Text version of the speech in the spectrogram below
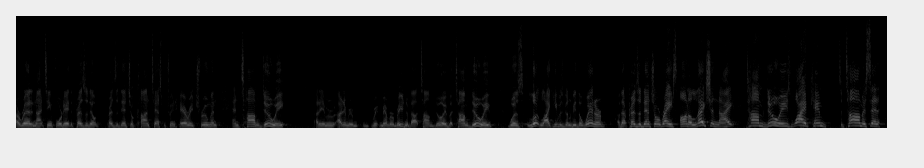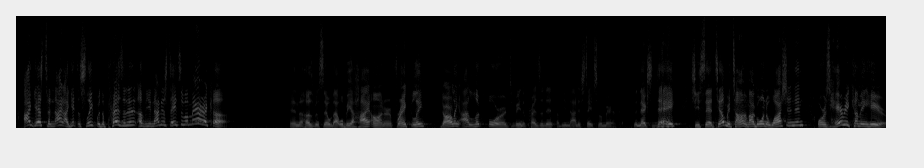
I read in 1948 the presidential contest between Harry Truman and Tom Dewey. I didn't, even, I didn't even remember reading about Tom Dewey, but Tom Dewey was looked like he was going to be the winner of that presidential race. On election night, Tom Dewey's wife came to Tom and said, I guess tonight I get to sleep with the President of the United States of America. And the husband said, Well, that will be a high honor. And frankly, darling, I look forward to being the President of the United States of America. The next day, she said, Tell me, Tom, am I going to Washington or is Harry coming here?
